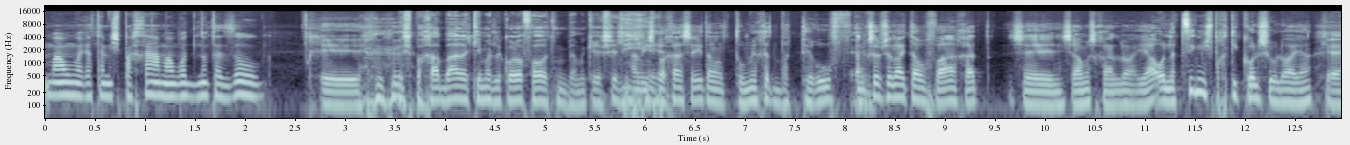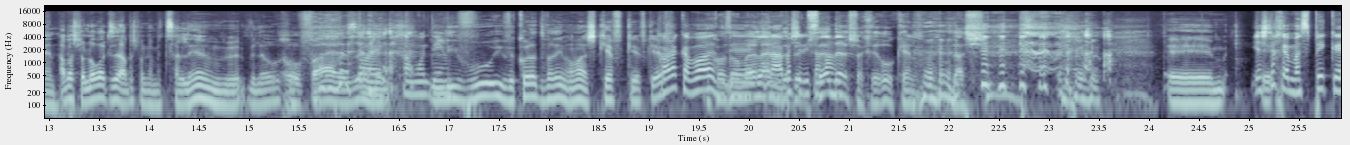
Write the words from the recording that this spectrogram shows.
מה אומרת המשפחה, מה אומרות בנות הזוג? אה, משפחה באה כמעט לכל ההופעות, במקרה שלי. המשפחה של איתמר תומכת בטירוף. אני חושב שלא הייתה הופעה אחת שאבא שלך לא היה, או נציג משפחתי כלשהו לא היה. כן. אבא שלו לא רק זה, אבא שלו גם מצלם ו- ולאורך ההופעה וזה. ליווי וכל הדברים, ממש כיף, כיף, כיף. כל הכבוד זה אומר אה, להם, לאבא שלי תמר. בסדר, שחררו, כן, דש. אמ, יש לכם מספיק אה,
